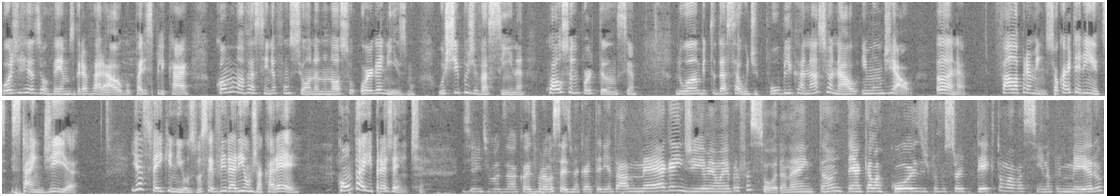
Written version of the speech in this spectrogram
hoje resolvemos gravar algo para explicar como uma vacina funciona no nosso organismo, os tipos de vacina, qual sua importância no âmbito da saúde pública nacional e mundial. Ana, fala pra mim, sua carteirinha está em dia? E as fake news, você viraria um jacaré? Conta aí pra gente. Gente, vou dizer uma coisa pra vocês. Minha carteirinha tá mega em dia. Minha mãe é professora, né? Então tem aquela coisa de professor ter que tomar vacina primeiro,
